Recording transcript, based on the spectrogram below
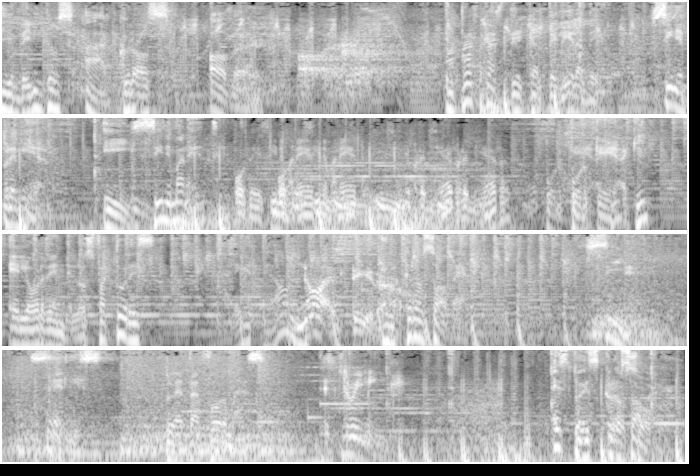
Bienvenidos a Crossover, el podcast de cartelera de Cine Premier y Cinemanet. O de Cinemanet, Cinemanet y Cine Premier. Porque aquí el orden de los factores no altera. El crossover. Cine, series, plataformas, Streaming. Esto es Crossover.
